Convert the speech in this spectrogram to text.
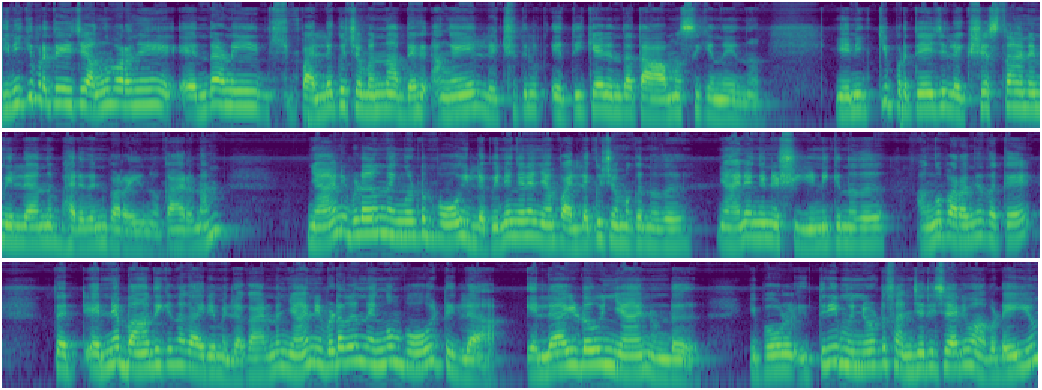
എനിക്ക് പ്രത്യേകിച്ച് അങ്ങ് പറഞ്ഞ് എന്താണ് ഈ പല്ലക്ക് ചുമന്ന അദ്ദേഹം അങ്ങേ ലക്ഷ്യത്തിൽ എത്തിക്കാൻ എന്താ താമസിക്കുന്നതെന്ന്. എനിക്ക് പ്രത്യേകിച്ച് ലക്ഷ്യസ്ഥാനമില്ല എന്ന് ഭരതൻ പറയുന്നു. കാരണം ഞാൻ ഇവിടെ നിന്ന് എങ്ങോട്ടും പോയില്ല. പിന്നെ എങ്ങനെയാണ് ഞാൻ പല്ലക്ക് ചുമക്കുന്നത്? ഞാനെങ്ങനെ ക്ഷീണിക്കുന്നത്? അങ്ങ് പറഞ്ഞതൊക്കെ തെറ്റ് എന്നെ ബാധിക്കുന്ന കാര്യമില്ല. കാരണം ഞാൻ ഇവിടെ നിന്ന് എങ്ങും പോയിട്ടില്ല. എല്ലായിടവും ഞാനുണ്ട്. ഇപ്പോൾ ഇത്തിരി മുന്നോട്ട് സഞ്ചരിച്ചാലും അവിടെയും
